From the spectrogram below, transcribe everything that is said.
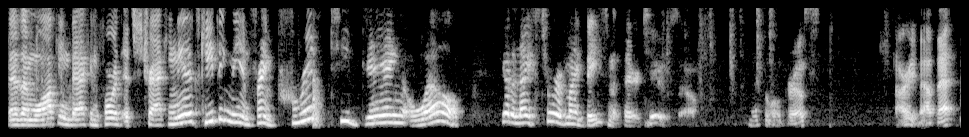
As I'm walking back and forth, it's tracking me. And it's keeping me in frame pretty dang well. Got a nice tour of my basement there too, so that's a little gross. Sorry about that.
